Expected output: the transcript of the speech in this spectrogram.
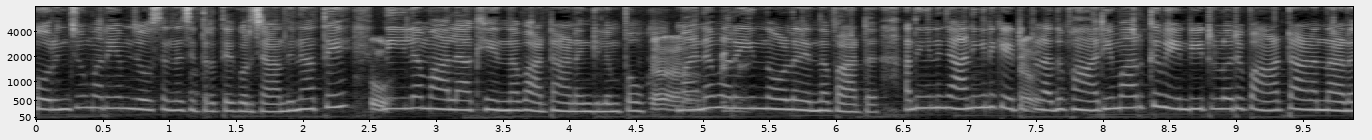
പൊറിഞ്ചു മറിയം ജോസ് എന്ന ചിത്രത്തെ കുറിച്ചാണ് അതിനകത്തെ നീലമാലാഖ എന്ന പാട്ടാണെങ്കിലും ഇപ്പോൾ മനമറിയുന്നോൾ എന്ന പാട്ട്. അതിങ്ങനെ ഞാനിങ്ങനെ കേട്ടിട്ടുണ്ട്. അത് ഭാര്യമാർക്ക് വേണ്ടിയിട്ടുള്ള ഒരു പാട്ടാണെന്നാണ്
